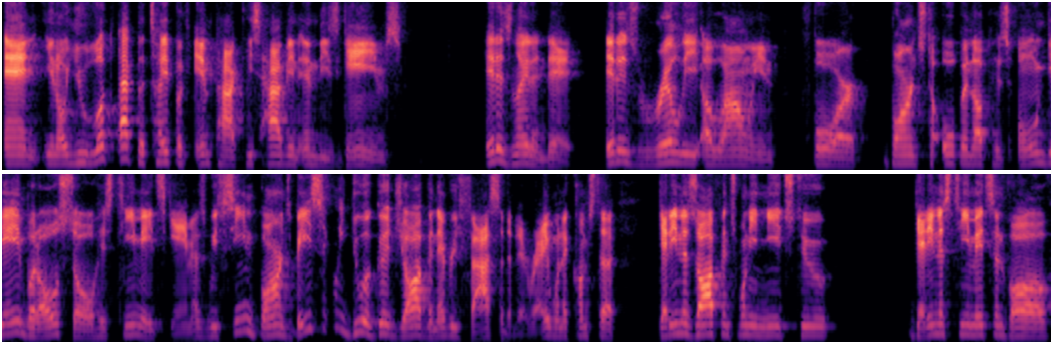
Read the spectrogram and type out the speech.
And, you know, you look at the type of impact he's having in these games, it is night and day. It is really allowing for Barnes to open up his own game, but also his teammates' game. As we've seen Barnes basically do a good job in every facet of it, right? When it comes to getting his offense when he needs to, getting his teammates involved,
